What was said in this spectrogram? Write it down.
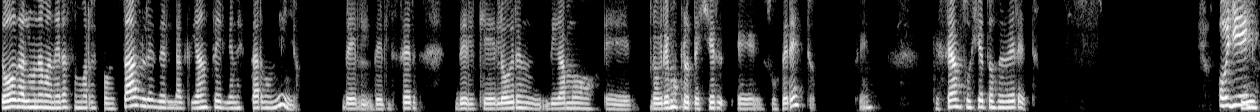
Todos de alguna manera somos responsables de la crianza y el bienestar de un niño, del, ser, del que logren, digamos, eh, logremos proteger eh, sus derechos, que sean sujetos de derecho. Oye,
